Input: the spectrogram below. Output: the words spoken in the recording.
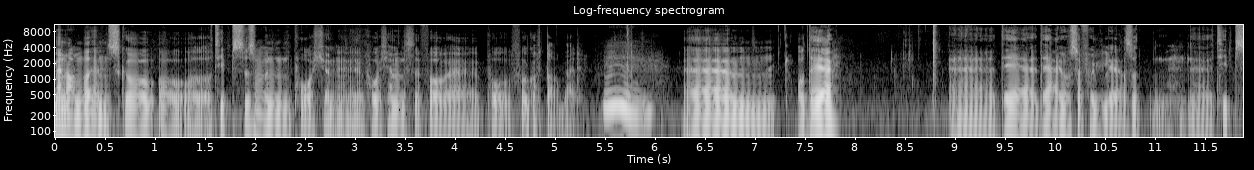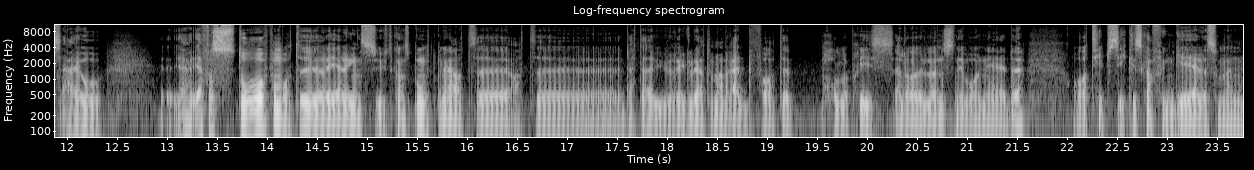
men andre ønsker å, å, å, tipse som en påkjennelse for, uh, på, for, godt arbeid. Mm. og det, det, det er jo selvfølgelig Altså, tips er jo jeg, jeg, forstår på en måte regjeringens utgangspunkt med at, at dette er uregulert, og man er redd for at det holder pris, eller lønnsnivået nede, og at tips ikke skal fungere som, en,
